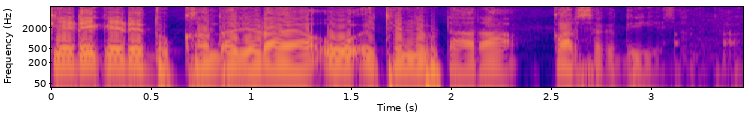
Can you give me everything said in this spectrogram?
ਕਿਹੜੇ ਕਿਹੜੇ ਦੁੱਖਾਂ ਦਾ ਜਿਹੜਾ ਆ ਉਹ ਇੱਥੇ ਨਿਪਟਾਰਾ ਕਰ ਸਕਦੀ ਹੈ ਸੰਗਤ?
